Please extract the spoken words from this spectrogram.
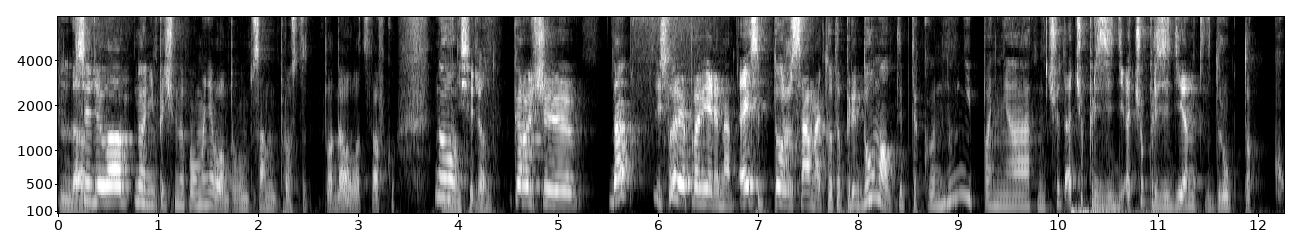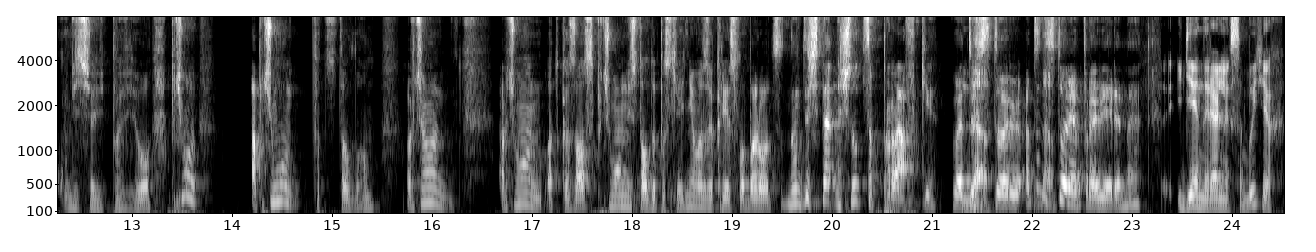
Да. все дела. Ну, не импичмента, по-моему, не было, он, по-моему, сам просто подал в отставку. Ну, Не силен. короче, да, история проверена. А если бы то же самое кто-то придумал, ты бы такой, ну, непонятно, что, а что президент, а чё президент вдруг так себя повел? А почему, а почему под столом? А почему, а почему он отказался? Почему он не стал до последнего за кресло бороться? Ну, начина- начнутся правки в эту Да. историю. А тут Да. история проверенная. Идея на реальных событиях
